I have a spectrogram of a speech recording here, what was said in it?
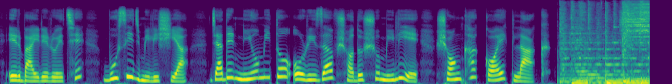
এর বাইরে রয়েছে বুসিজ মিলিশিয়া, যাদের নিয়মিত ও রিজার্ভ সদস্য মিলিয়ে সংখ্যা কয়েক লাখ।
